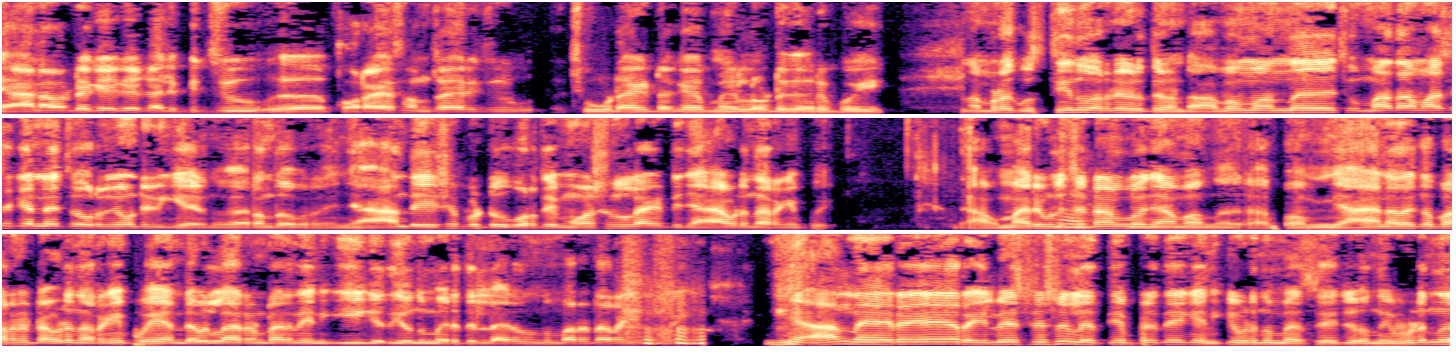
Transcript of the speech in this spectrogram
ഞാൻ അവരുടെയൊക്കെ കലിപ്പിച്ചു കുറെ സംസാരിച്ചു ചൂടായിട്ടൊക്കെ മേളിലോട്ട് പോയി നമ്മുടെ ഗുസ്തി എന്ന് പറഞ്ഞ ഒരുത്തുണ്ട് അവൻ വന്ന് ചുമ്മാ തമാശക്ക് എന്നെ ചൊറിഞ്ഞുകൊണ്ടിരിക്കുകയായിരുന്നു വേറെ എന്തോ പറഞ്ഞു. ഞാൻ ദേഷ്യപ്പെട്ടു. കുറച്ച് ഇമോഷണൽ ആയിട്ട് ഞാൻ അവിടെ നിന്ന് ഇറങ്ങിപ്പോയി. അവന്മാര് വിളിച്ചിട്ടാണല്ലോ ഞാൻ വന്നത്. അപ്പം ഞാൻ അതൊക്കെ പറഞ്ഞിട്ട് അവിടെ നിന്ന് ഇറങ്ങിപ്പോയി എന്റെ പിള്ളേരുണ്ടായിരുന്നു. എനിക്ക് ഈ ഗതിയൊന്നും വരത്തില്ലായിരുന്നു എന്നും പറഞ്ഞിട്ട് ഇറങ്ങിപ്പോയി ഞാൻ നേരെ റെയിൽവേ സ്റ്റേഷനിൽ എത്തിയപ്പോഴത്തേക്ക് എനിക്ക് ഇവിടുന്ന് മെസ്സേജ് വന്നു. ഇവിടുന്ന്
